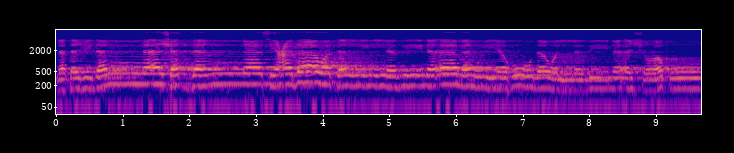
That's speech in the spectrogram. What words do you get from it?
لتجدن أشد الناس عداوة للذين آمنوا اليهود والذين أشركوا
